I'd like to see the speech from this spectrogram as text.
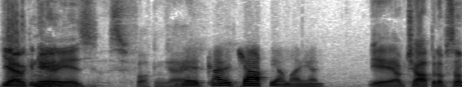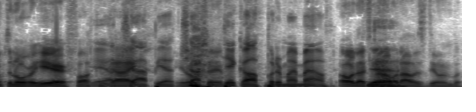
Yeah, we can hear There he you. is. This fucking Yeah, guy. it's kind of choppy on my end. Yeah, I'm chopping up something over here. Fucking Yeah, guy. chop ya, You know chop your dick off, put it in my mouth. Oh, that's Yeah. not what I was doing. But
